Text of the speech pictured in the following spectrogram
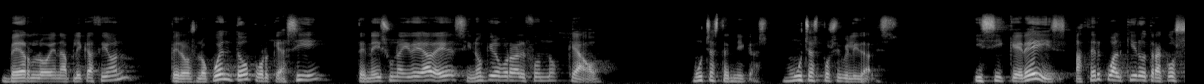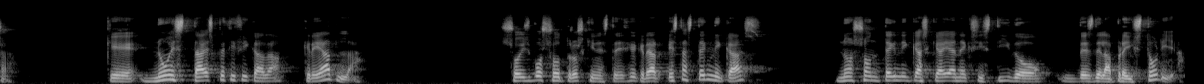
verlo en aplicación, pero os lo cuento porque así tenéis una idea de, si no quiero borrar el fondo, ¿qué hago? Muchas técnicas, muchas posibilidades. Y si queréis hacer cualquier otra cosa que no está especificada, creadla sois vosotros quienes tenéis que crear. Estas técnicas no son técnicas que hayan existido desde la prehistoria.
